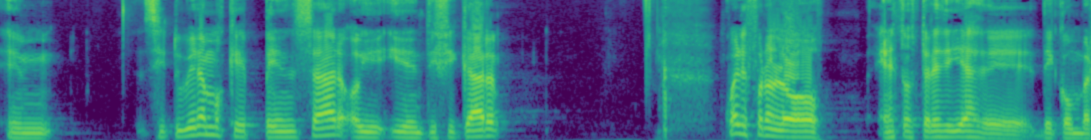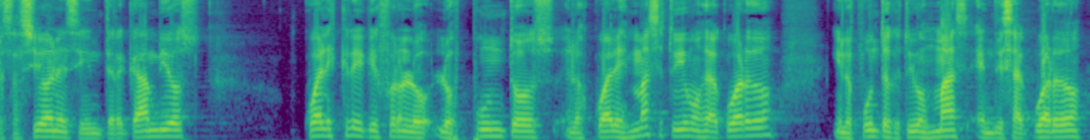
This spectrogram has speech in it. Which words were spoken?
si tuviéramos que pensar o identificar cuáles fueron los en estos tres días de, conversaciones e intercambios, ¿cuáles cree que fueron los puntos en los cuales más estuvimos de acuerdo y los puntos que estuvimos más en desacuerdo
